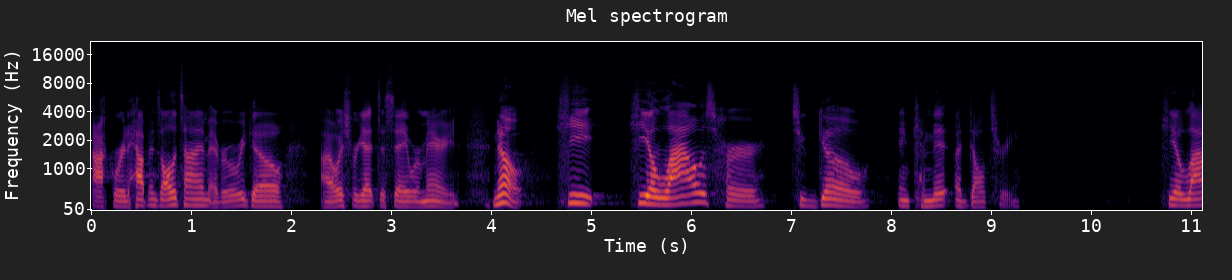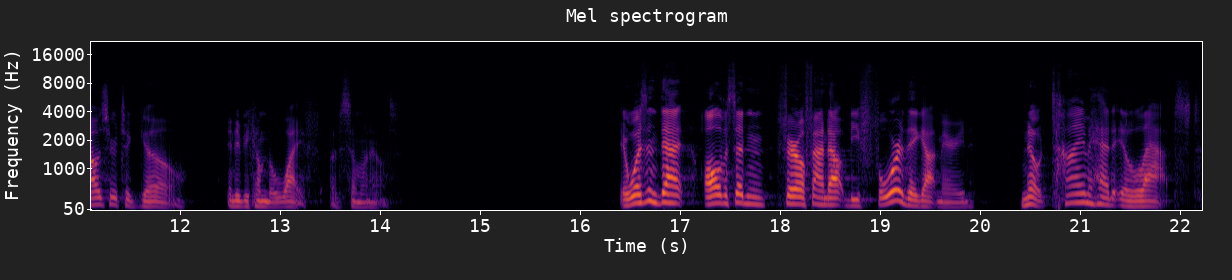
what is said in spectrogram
awkward happens all the time, everywhere we go. I always forget to say we're married. No, he, he allows her to go and commit adultery he allows her to go and to become the wife of someone else. It wasn't that all of a sudden Pharaoh found out before they got married. No, time had elapsed.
